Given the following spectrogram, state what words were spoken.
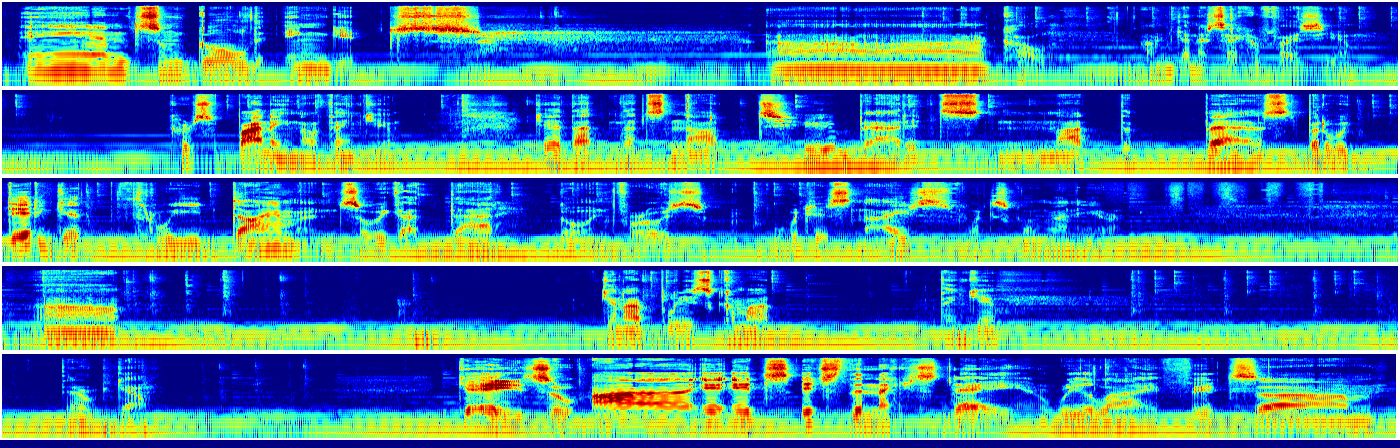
And some gold ingots. Uh, coal. I'm gonna sacrifice you. Curse of Binding, no thank you. Okay, that, that's not too bad. It's not the best, but we did get three diamonds, so we got that going for us, which is nice. What's going on here? Uh, can I please come out? Thank you. There we go. Okay, so uh, it, it's it's the next day, real life. It's um,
